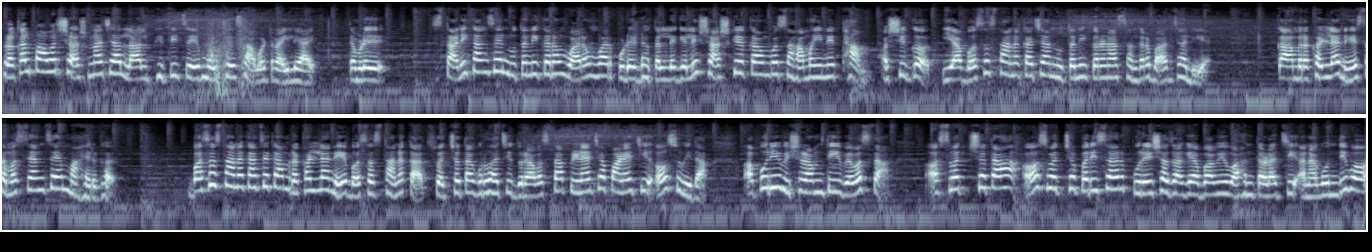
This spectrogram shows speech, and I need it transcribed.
प्रकल्पावर शासनाच्या लाल फितीचे मोठे सावट राहिले आहे. त्यामुळे स्थानिकांचे नूतनीकरण वारंवार पुढे ढकलले गेले. शासकीय काम व सहा महिने थांब अशी गत या बसस्थानकाच्या नूतनीकरणासंदर्भात झाली आहे. काम रखडल्याने समस्यांचे माहेरघर बसस्थानकाचे काम रखडल्याने बसस्थानकात स्वच्छतागृहाची दुरावस्था पिण्याच्या पाण्याची असुविधा अपुरी विश्रांती व्यवस्था अस्वच्छता अस्वच्छ परिसर पुरेशा जागेअभावी वाहनतळाची अनागोंदी व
